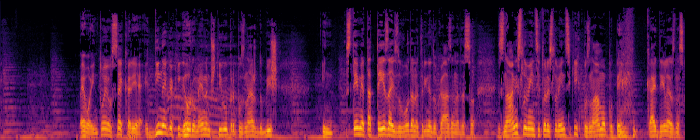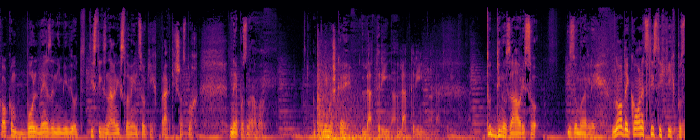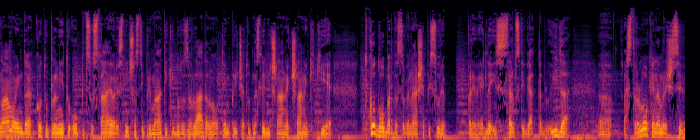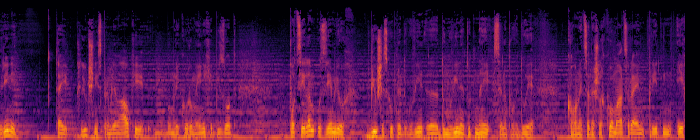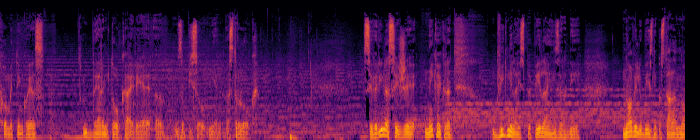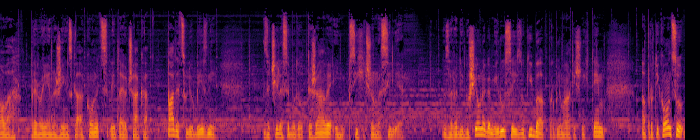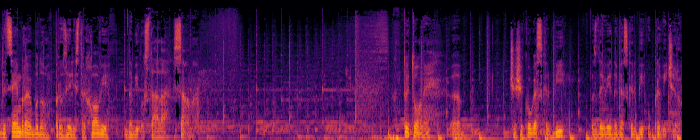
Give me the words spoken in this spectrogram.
Evo, in to je vse, kar je. Edinega, ki ga v rumenem štivu prepoznaš, dobiš. In s tem je ta teza iz uvoda latrine dokazana, da so znani slovenci, torej slovenci, ki jih poznamo, potem kaj delajo z naskokom, bolj nezanimivi od tistih znanih slovencev, ki jih praktično sploh ne poznamo. Ampak nimaš kaj. Latrina, latrina. Tudi dinozauri so izumrli. No, da je konec tistih, ki jih poznamo in da kot v planetu opic ostajajo resničnosti primati, ki bodo zavladali, no o tem priča tudi naslednji članek, članek, ki je tako dober, da so ga naše pisure prevedle iz srpskega tabloida. Uh, astrolog je namreč Severini, tej ključni spremljevalki, bom rekel, rumenih epizod po celem ozemlju bivše skupne domovine, domovine, tudi naj se napoveduje konec, da še lahko malo en prijeten eho, medtem ko jaz berem to, kar je uh, zapisal njen astrolog. Severina se je že nekajkrat dvignila iz pepela in zaradi nove ljubezni postala nova, prerojena ženska, a konec leta jo čaka padec v ljubezni, začele se bodo težave in psihično nasilje. Zaradi duševnega miru se izogiba problematičnih tem, a proti koncu decembra jo bodo prevzeli strahovi, da bi ostala sama. To je to, ne. Eh, če še koga skrbi, zdaj ve, da ga skrbi upravičeno.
